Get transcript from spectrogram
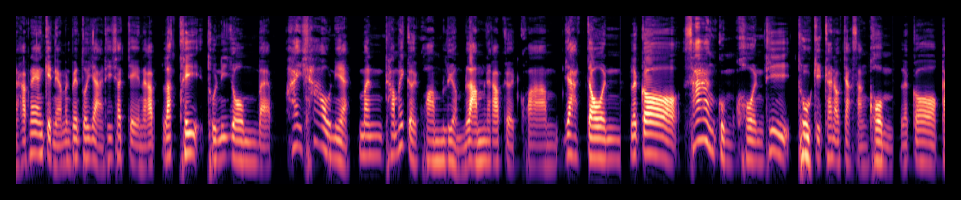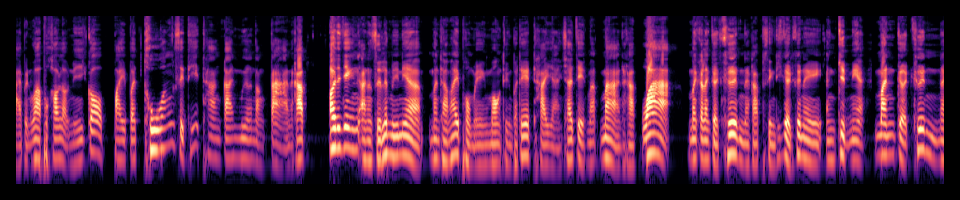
นะครับ ในอังกฤษเนี่ยมันเป็นตัวอย่างที่ชัดเจนนะครับ ลัทธิทุนนิยมแบบให้เช่าเนี่ยมันทำให้เกิดความเหลื่อมล้ำนะครับ เกิดความยากจน แล้วก็สร้างกลุ่มคนที่ถูกกีดกันออกจากสังคม แล้วก็กลายเป็นว่าพวกเขาเหล่านี้ก็ไปประท้วงสิทธิทางการเมืองต่างๆนะครับเอาจริงๆอ่านหนังสือเล่มนี้เนี่ยมันทำให้ผมเองมองถึงประเทศไทยอย่างชัดเจนมากๆนะครับว่า มันกำลังเกิดขึ้นนะครับ สิ่งที่เกิดขึ้นในอังกฤษเนี่ยมันเกิดขึ้นใน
